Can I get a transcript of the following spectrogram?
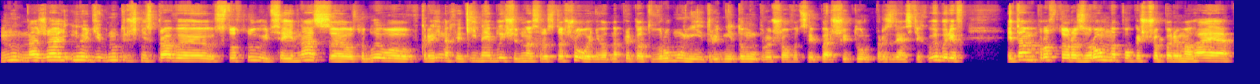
Ну на жаль, іноді внутрішні справи стосуються і нас, е, особливо в країнах, які найближче до нас розташовані. От, наприклад, в Румунії три дні тому пройшов оцей перший тур президентських виборів, і там просто розгромно поки що перемагає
